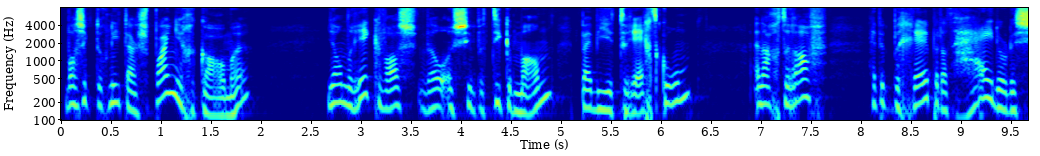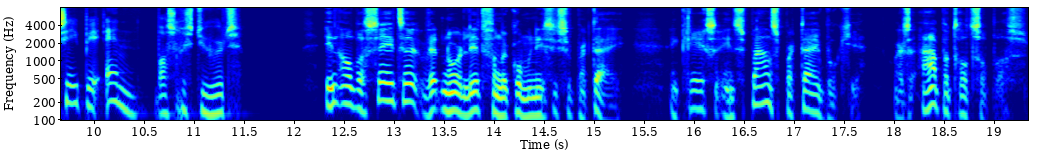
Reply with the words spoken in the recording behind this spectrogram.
was ik toch niet naar Spanje gekomen? Jan Rik was wel een sympathieke man bij wie je terecht kon. En achteraf heb ik begrepen dat hij door de CPN was gestuurd. In Albacete werd Noor lid van de Communistische Partij en kreeg ze een Spaans partijboekje waar ze apen trots op was.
